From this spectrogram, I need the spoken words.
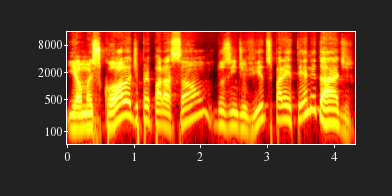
E é uma escola de preparação dos indivíduos para a eternidade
